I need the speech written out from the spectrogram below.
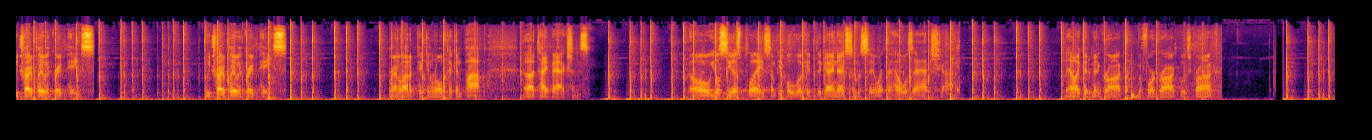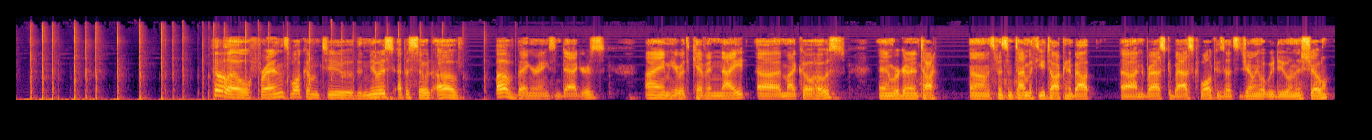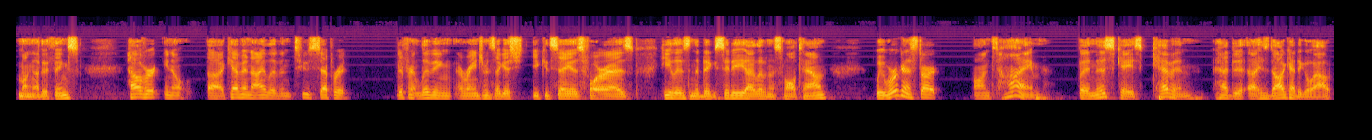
we try to play with great pace. We try to play with great pace. Ran a lot of pick and roll, pick and pop uh, type actions. Oh, you'll see us play. Some people look at the guy next to him and say, What the hell was that shot? Hell, I could have been Gronk before Gronk was Gronk. Hello, friends. Welcome to the newest episode of of Bangerangs and Daggers. I'm here with Kevin Knight, uh, my co-host, and we're going to talk, um, spend some time with you talking about uh, Nebraska basketball because that's generally what we do on this show, among other things. However, you know, uh, Kevin and I live in two separate, different living arrangements. I guess you could say, as far as he lives in the big city, I live in a small town. We were going to start on time, but in this case, Kevin had to, uh, his dog had to go out,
